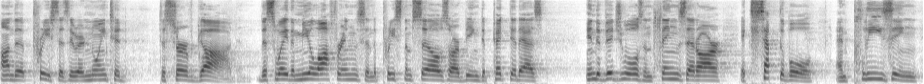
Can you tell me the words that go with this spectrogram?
on, the priests as they were anointed to serve God. This way, the meal offerings and the priests themselves are being depicted as individuals and things that are acceptable and pleasing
